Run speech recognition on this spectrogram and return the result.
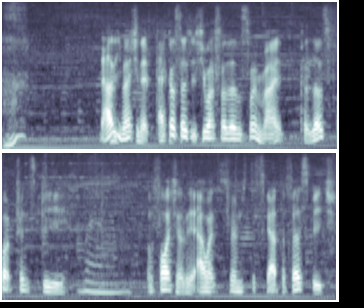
Huh? Now that you mention it, Echo says that she went for a little swim, right? Could those footprints be... well, Unfortunately, I went swims to scout the first beach.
